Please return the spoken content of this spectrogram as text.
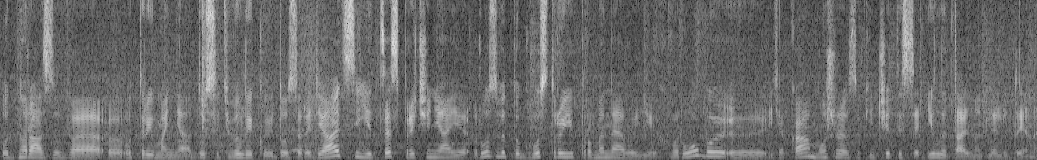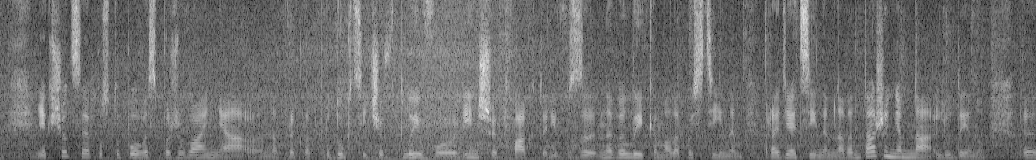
одноразове е, отримання досить великої дози радіації, це спричиняє розвиток гострої променевої хвороби, е, яка може закінчитися і летально для людини. Якщо це поступове споживання, наприклад, продукції чи вплив інших факторів з невеликим, але постійним радіаційним навантаженням на людину,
